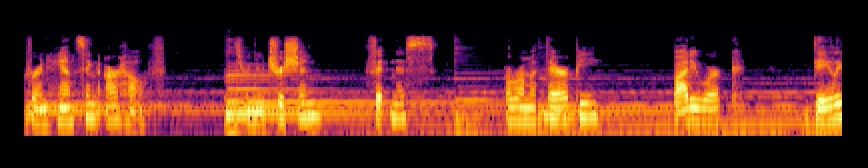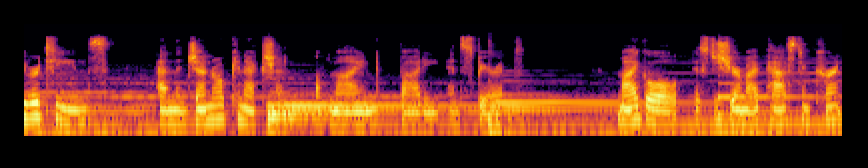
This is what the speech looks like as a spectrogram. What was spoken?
for enhancing our health through nutrition, fitness, aromatherapy, bodywork, daily routines, and the general connection of mind, body, and spirit. My goal is to share my past and current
